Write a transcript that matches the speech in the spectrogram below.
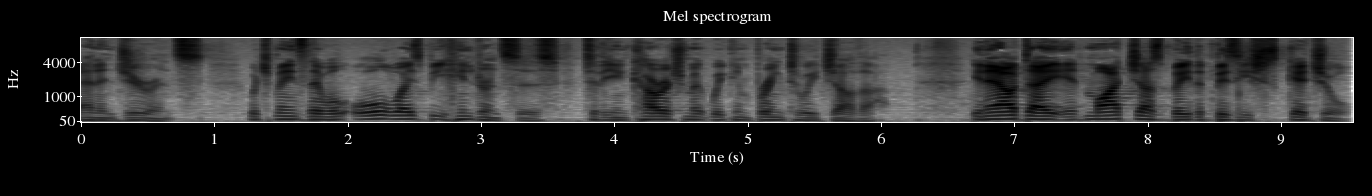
and endurance, which means there will always be hindrances to the encouragement we can bring to each other. In our day, it might just be the busy schedule.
